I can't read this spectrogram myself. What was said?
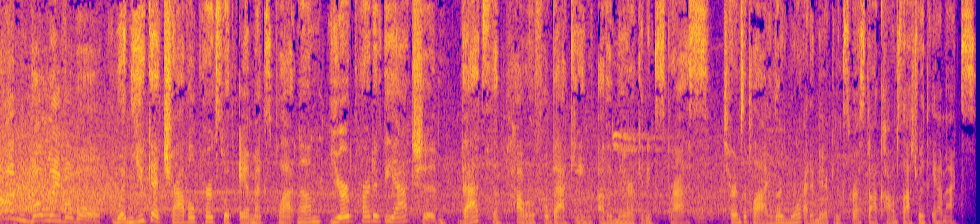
Unbelievable! When you get travel perks with Amex Platinum, you're part of the action. That's the powerful backing of American Express. Terms apply. Learn more at americanexpress.com slash with Amex.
